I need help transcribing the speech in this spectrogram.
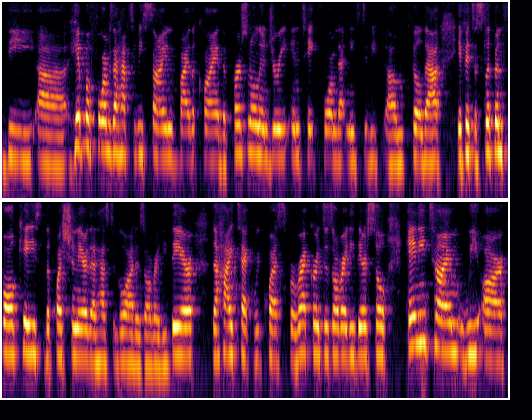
the uh, HIPAA forms that have to be signed by the client, the personal injury intake form that needs to be um, filled out. If it's a slip and fall case, the questionnaire that has to go out is already there. The HITECH request for records is already there. So anytime we are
